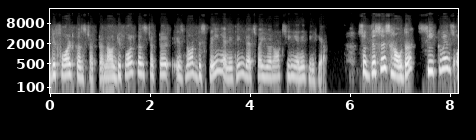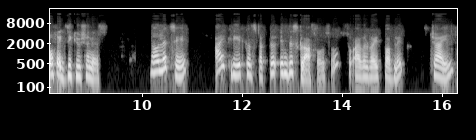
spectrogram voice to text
default constructor. Now, default constructor is not displaying anything. That's why you are not seeing anything here. So this is how the sequence of execution is. Now let's say I create constructor in this class also. So I will write public child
